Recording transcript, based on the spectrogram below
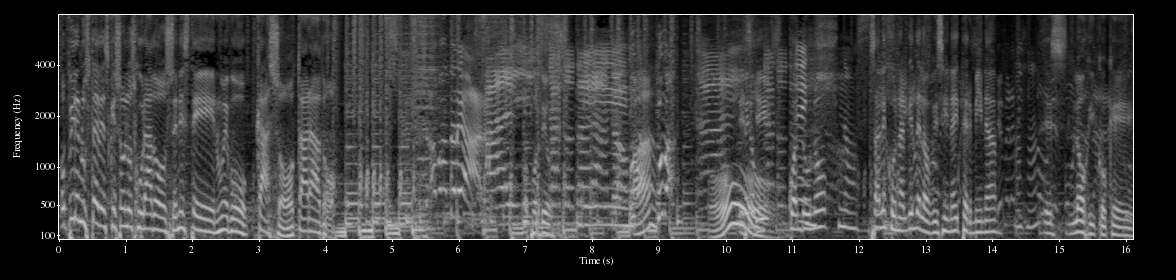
Opinen ustedes que son los jurados en este nuevo caso tarado. Oh, por Dios. Ah, Es Oh. que cuando uno No. sale con alguien de la oficina y termina, es lógico que,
